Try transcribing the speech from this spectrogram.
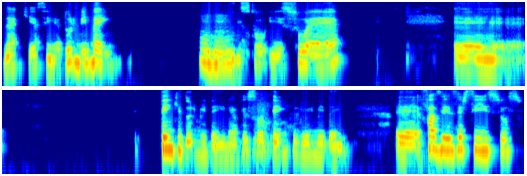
né? Que assim é dormir bem. Uhum. Isso isso é, é tem que dormir bem, né? A pessoa tem que dormir bem. É, fazer exercícios,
